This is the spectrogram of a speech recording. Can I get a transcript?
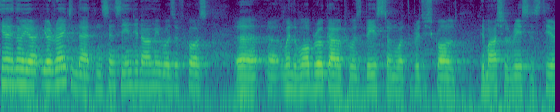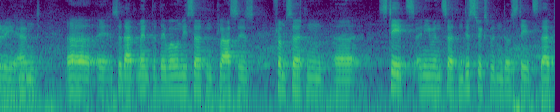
Yeah, no, you're, you're right in that. And since the Indian Army was, of course, uh, uh, when the war broke out, was based on what the British called the martial races theory, mm. and uh, uh, so that meant that there were only certain classes from certain uh, states and even certain districts within those states that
